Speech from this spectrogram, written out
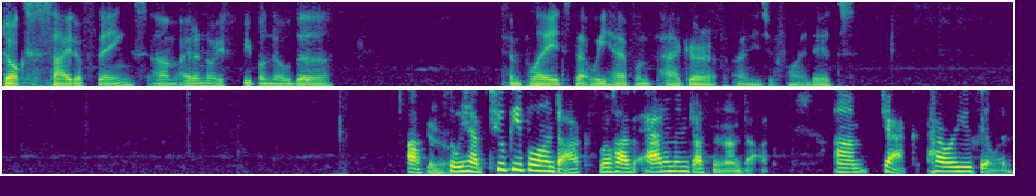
docs side of things. Um, I don't know if people know the template that we have on Packer. I need to find it. Awesome. Yeah. So we have two people on docs. We'll have Adam and Justin on docs. Um, Jack, how are you feeling?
